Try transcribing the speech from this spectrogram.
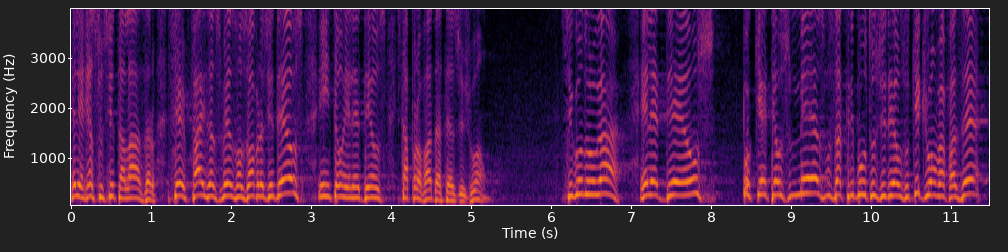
ele ressuscita Lázaro. Ele faz as mesmas obras de Deus, então ele é Deus. Está provado a tese de João. Segundo lugar, ele é Deus porque ele tem os mesmos atributos de Deus. O que, que João vai fazer?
